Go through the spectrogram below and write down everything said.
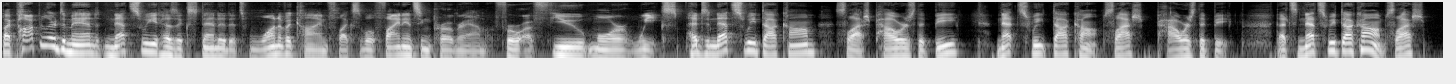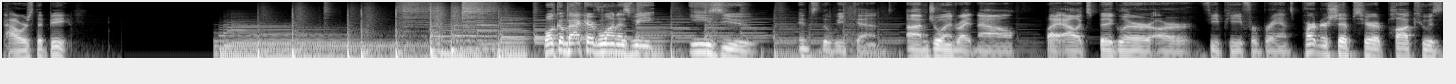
By popular demand, NetSuite has extended its one of a kind flexible financing program for a few more weeks. Head to netsuite.com slash powers that be, netsuite.com slash powers that be. That's netsuite.com slash powers that be. Welcome back, everyone, as we ease you into the weekend. I'm joined right now by Alex Bigler, our VP for Brands Partnerships here at Puck, who is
